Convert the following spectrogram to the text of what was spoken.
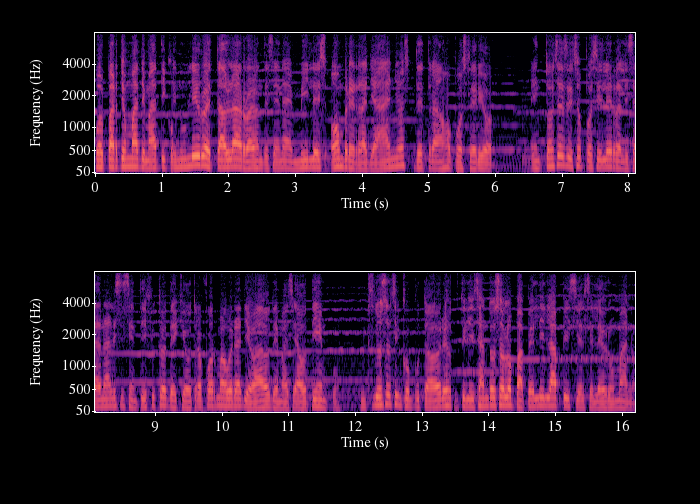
por parte de un matemático en un libro de tabla ahorraron decenas de miles, hombres, raya años de trabajo posterior. Entonces hizo posible realizar análisis científicos de que otra forma hubiera llevado demasiado tiempo, incluso sin computadores, utilizando solo papel y lápiz y el cerebro humano.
